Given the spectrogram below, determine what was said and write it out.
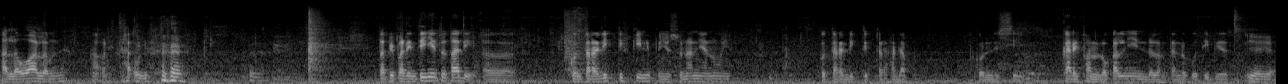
kalau alam nggak boleh tahu. Tapi pada intinya itu tadi eh, kontradiktif kini penyusunannya namanya kontradiktif terhadap kondisi karifan lokalnya ini dalam tanda kutip itu iya iya.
